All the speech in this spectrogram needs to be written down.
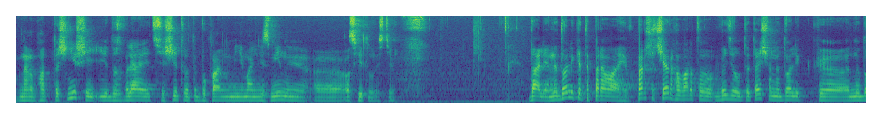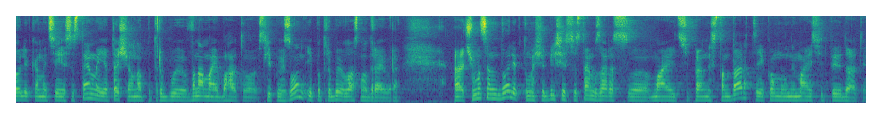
Вони набагато точніші і дозволяють щитувати буквально мінімальні зміни е, освітленості. Далі, недоліки та переваги. В першу чергу варто виділити те, що недолік, е, недоліками цієї системи є те, що вона потребує, вона має багато сліпих зон і потребує власного драйвера. Чому це недолік? Тому що більшість систем зараз е, мають певний стандарт, якому вони мають відповідати.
